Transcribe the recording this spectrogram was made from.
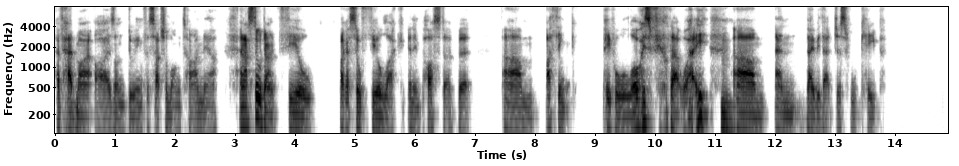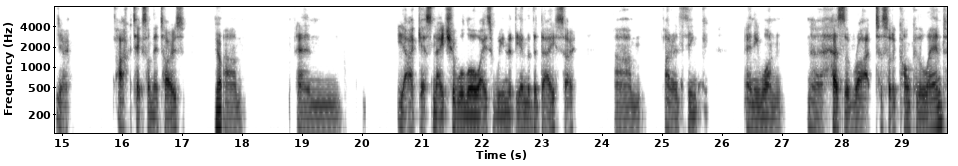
have had my eyes on doing for such a long time now. And I still don't feel like I still feel like an imposter, but um, I think people will always feel that way. Hmm. Um, and maybe that just will keep, you know, architects on their toes. Yep. Um, and yeah, I guess nature will always win at the end of the day. So um, I don't think anyone uh, has the right to sort of conquer the land,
